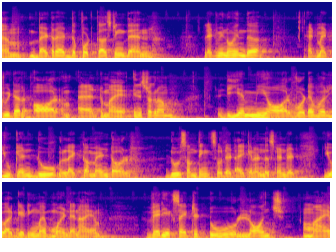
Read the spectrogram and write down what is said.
am better at the podcasting then let me know in the at my twitter or at my instagram. Dm me or whatever you can do like comment or do something so that i can understand that you are getting my point and i am very excited to launch my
